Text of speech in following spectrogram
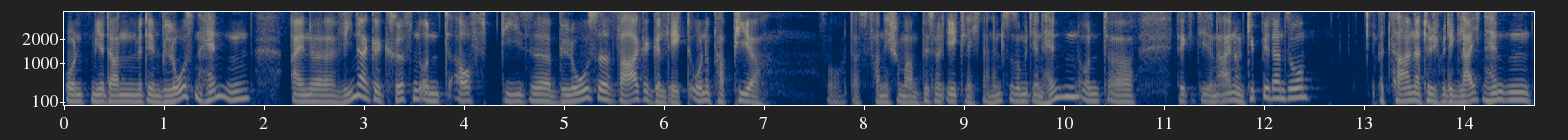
und mir dann mit den bloßen Händen eine Wiener gegriffen und auf diese bloße Waage gelegt, ohne Papier. So, das fand ich schon mal ein bisschen eklig. Dann nimmt sie so mit ihren Händen und äh, wickelt die dann ein und gibt mir dann so. Bezahlen natürlich mit den gleichen Händen,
